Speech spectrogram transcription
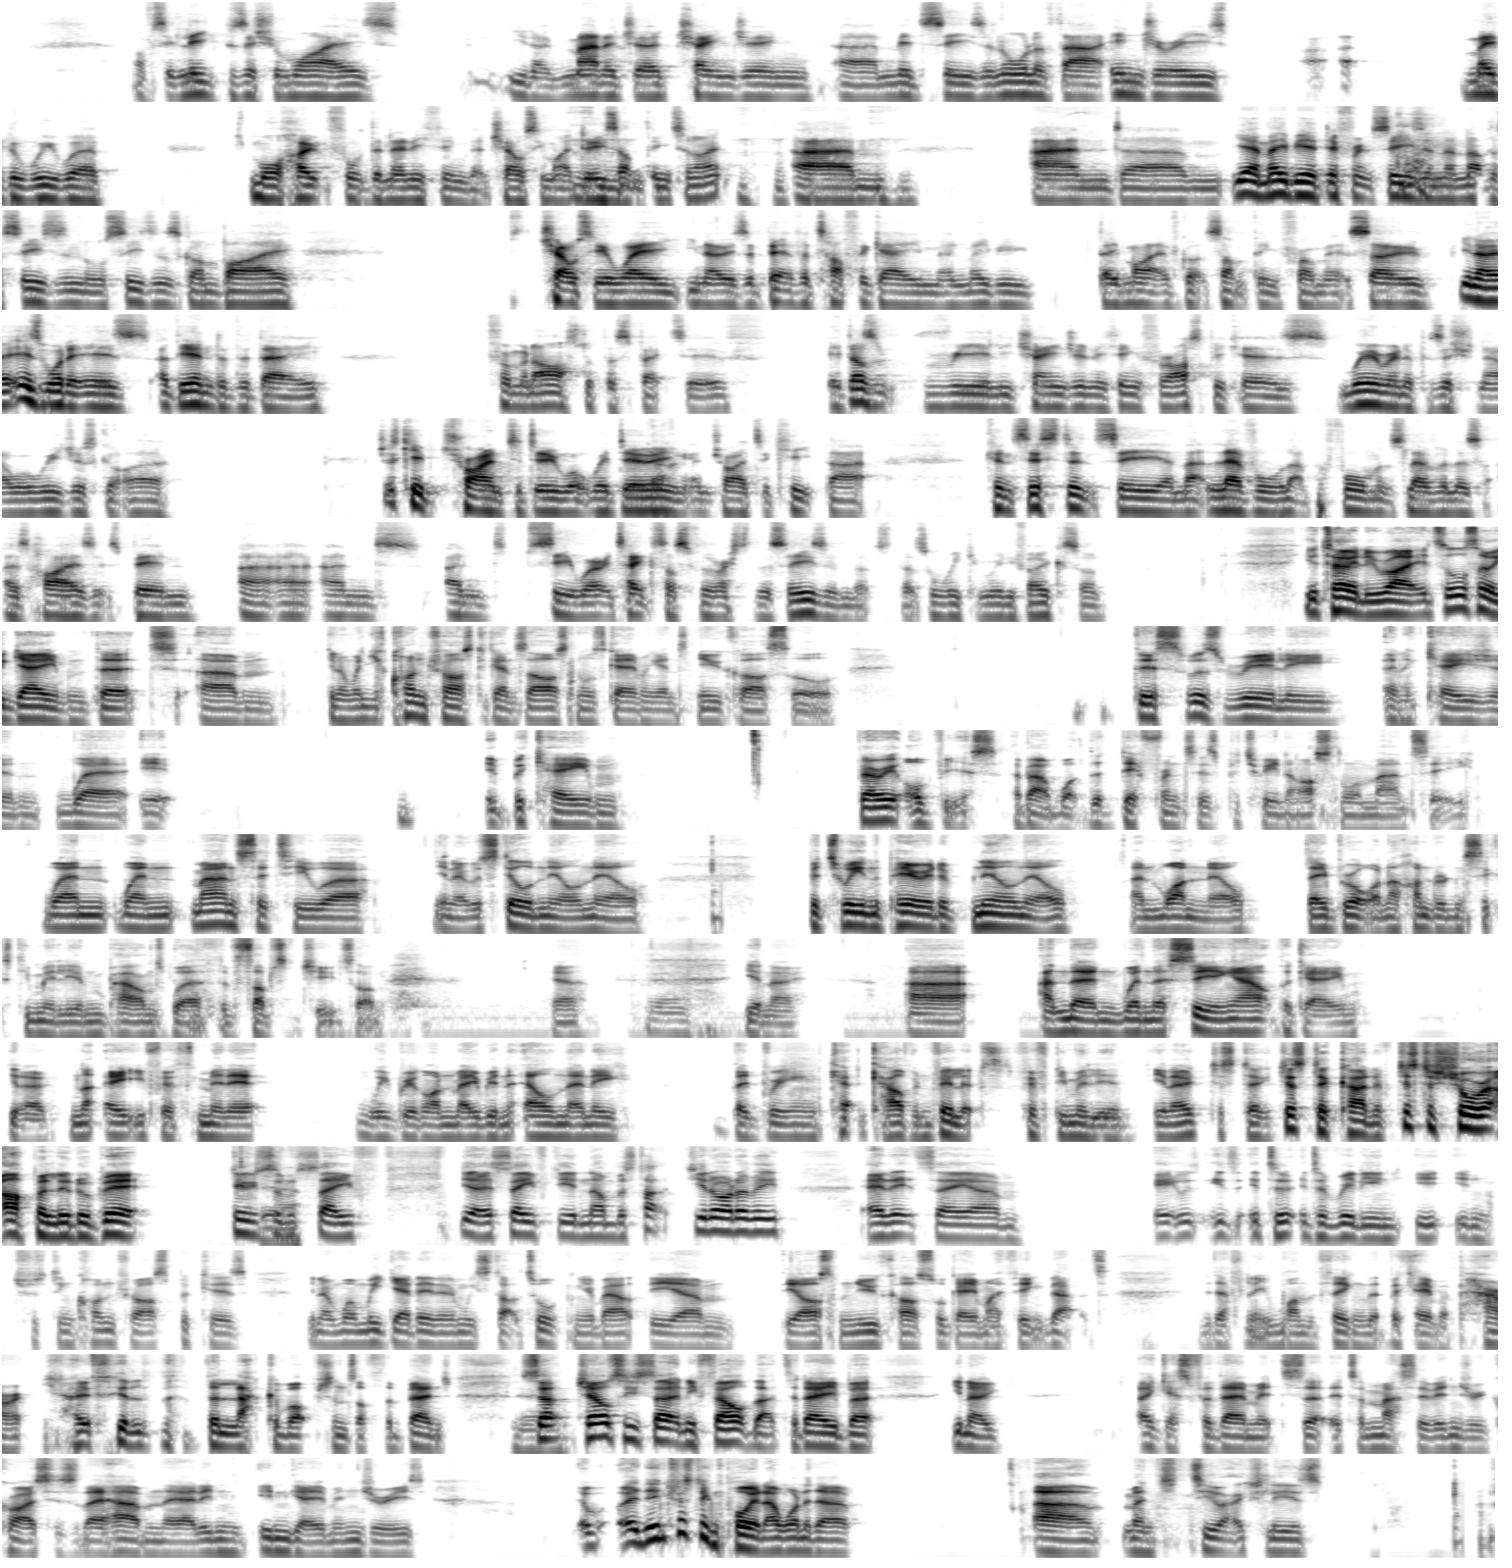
obviously league position wise, you know manager changing uh, mid season, all of that injuries. Uh, maybe we were more hopeful than anything that Chelsea might do mm. something tonight. Mm-hmm. Um, mm-hmm. And um, yeah, maybe a different season, another season or seasons gone by. Chelsea away, you know, is a bit of a tougher game, and maybe they might have got something from it. So you know, it is what it is. At the end of the day, from an Arsenal perspective, it doesn't really change anything for us because we're in a position now where we just got to just keep trying to do what we're doing yeah. and try to keep that consistency and that level, that performance level as, as high as it's been, uh, uh, and and see where it takes us for the rest of the season. That's that's all we can really focus on. You're totally right. It's also a game that um, you know when you contrast against Arsenal's game against Newcastle, this was really an occasion where it it became very obvious about what the difference is between Arsenal and Man City. When when Man City were, you know, it was still nil nil between the period of nil nil and one nil, they brought on 160 million pounds worth of substitutes on. Yeah, yeah, you know, uh, and then when they're seeing out the game, you know, 85th minute, we bring on maybe an Elneny. They bring in Kalvin Phillips, 50 million. Mm. You know, just to just to kind of just to shore it up a little bit, do yeah. some safe, you know, safety and numbers. Do you know what I mean? And it's a um, it was it's, it's a it's a really in, interesting contrast because you know when we get in and we start talking about the um the Arsenal Newcastle game, I think that's definitely one thing that became apparent. You know, the, the lack of options off the bench. Yeah. So Chelsea certainly felt that today, but you know, I guess for them it's a, it's a massive injury crisis that they have, and they had in in game injuries. An interesting point I wanted to uh, mention to you actually is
